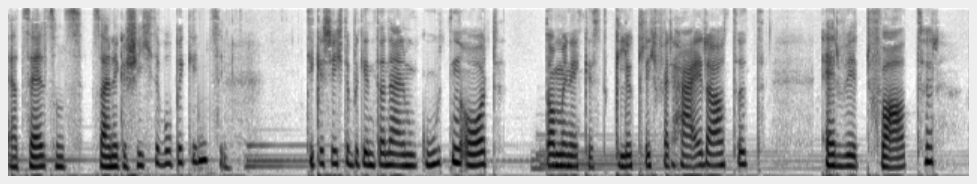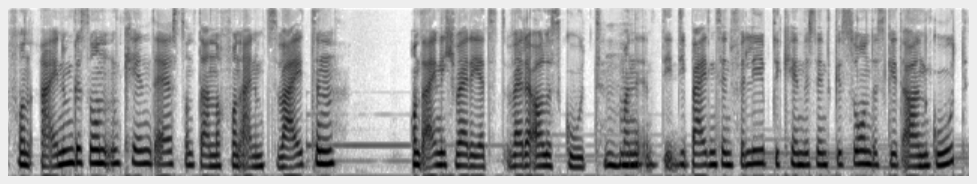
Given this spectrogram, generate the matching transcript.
erzählst uns seine Geschichte. Wo beginnt sie? Die Geschichte beginnt an einem guten Ort, Dominik ist glücklich verheiratet. Er wird Vater von einem gesunden Kind erst und dann noch von einem zweiten. Und eigentlich wäre jetzt wäre alles gut. Mhm. Man, die, die beiden sind verliebt, die Kinder sind gesund, es geht allen gut.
